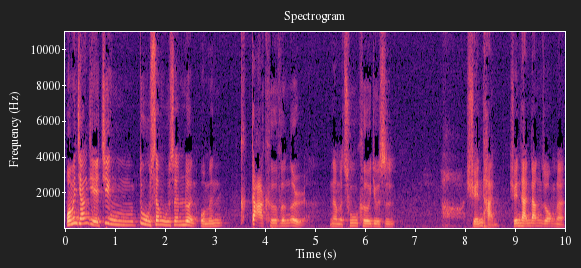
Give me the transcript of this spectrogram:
我们讲解净度生无生论，我们大科分二啊。那么初科就是啊玄谈，玄谈当中呢，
